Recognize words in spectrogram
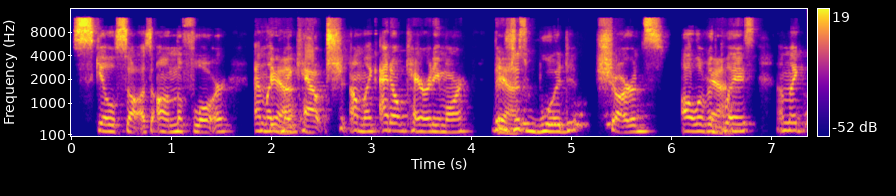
skill saws on the floor and like my couch. I'm like, I don't care anymore. There's Yeah. just wood shards all over Yeah. the place. I'm like,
